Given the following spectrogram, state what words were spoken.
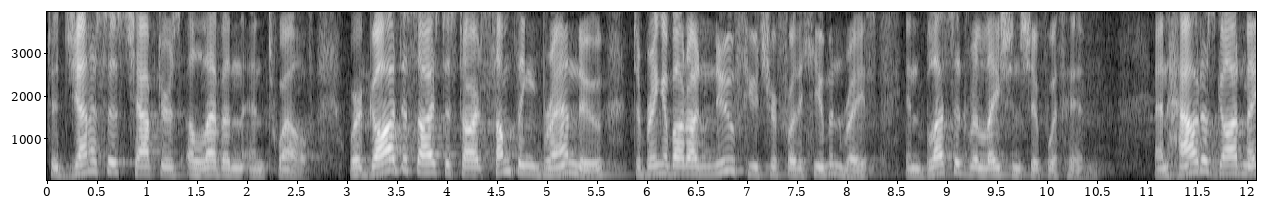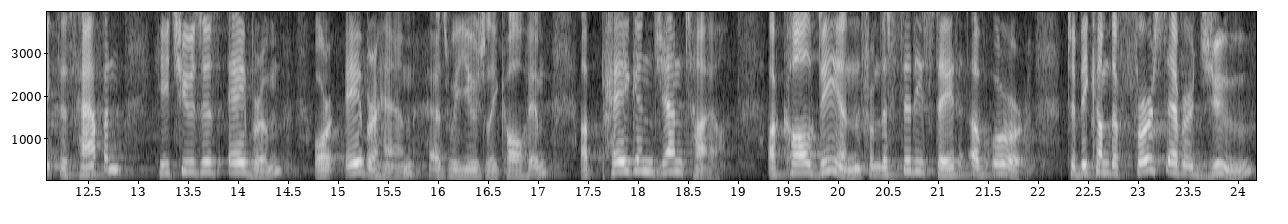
to Genesis chapters 11 and 12, where God decides to start something brand new to bring about a new future for the human race in blessed relationship with Him. And how does God make this happen? He chooses Abram, or Abraham, as we usually call him, a pagan Gentile a Chaldean from the city state of Ur, to become the first ever Jew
